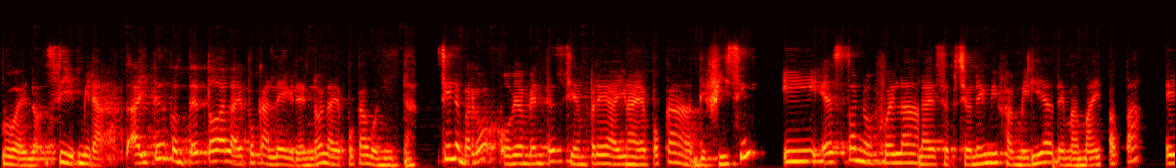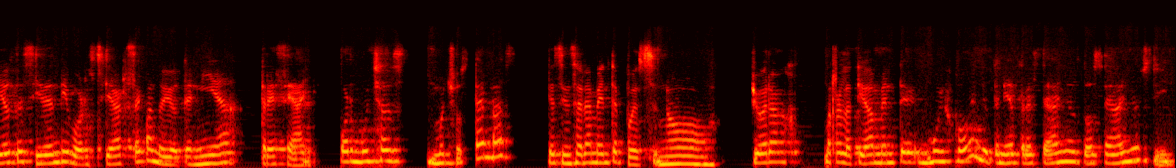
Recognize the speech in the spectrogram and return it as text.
bueno, sí, mira, ahí te conté toda la época alegre, ¿no? La época bonita. Sin embargo, obviamente siempre hay una época difícil y esto no fue la, excepción en mi familia de mamá y papá. Ellos deciden divorciarse cuando yo tenía 13 años por muchos, muchos temas que sinceramente pues no, yo era relativamente muy joven, yo tenía 13 años, 12 años y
